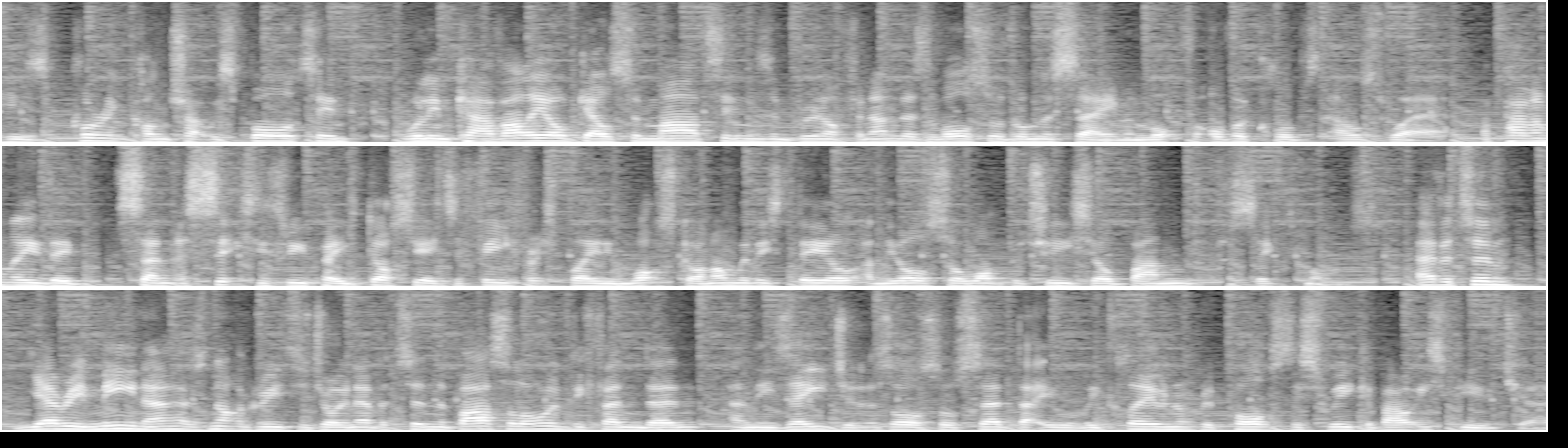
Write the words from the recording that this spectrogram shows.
his current contract with Sporting. William Carvalho, Gelson Martins, and Bruno Fernandes have also done the same and looked for other clubs elsewhere. Apparently, they've sent a 63 page dossier to FIFA explaining what's gone on with this deal, and they also want Patricio banned for six months. Everton, Yerry Mina has not agreed to join Everton. The Barcelona defender and the his agent has also said that he will be clearing up reports this week about his future.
